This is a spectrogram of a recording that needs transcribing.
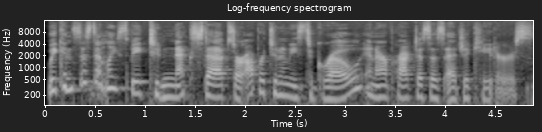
We consistently speak to next steps or opportunities to grow in our practice as educators.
